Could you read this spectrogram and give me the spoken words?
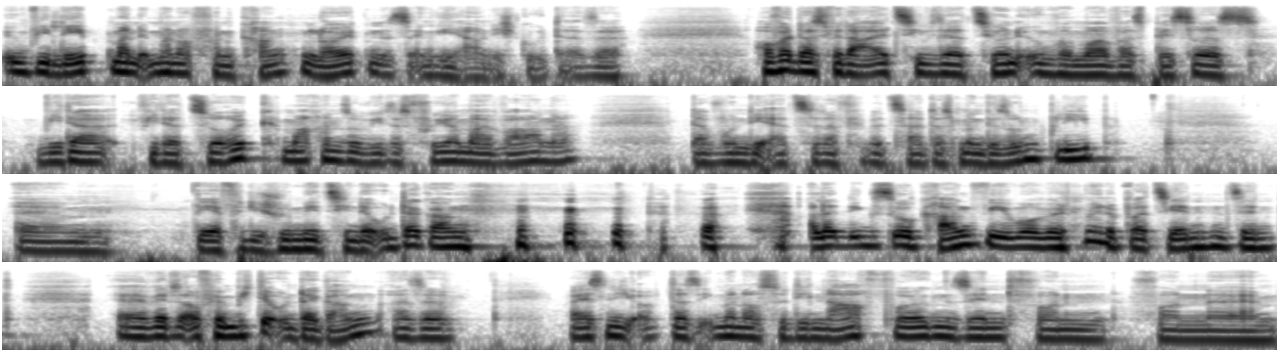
Irgendwie lebt man immer noch von kranken Leuten, ist irgendwie auch nicht gut. Also hoffe, dass wir da als Zivilisation irgendwann mal was Besseres wieder, wieder zurück machen, so wie das früher mal war. Ne? Da wurden die Ärzte dafür bezahlt, dass man gesund blieb. Ähm, Wäre für die Schulmedizin der Untergang. Allerdings so krank, wie im Moment meine Patienten sind, äh, wäre das auch für mich der Untergang. Also weiß nicht, ob das immer noch so die Nachfolgen sind von, von äh,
